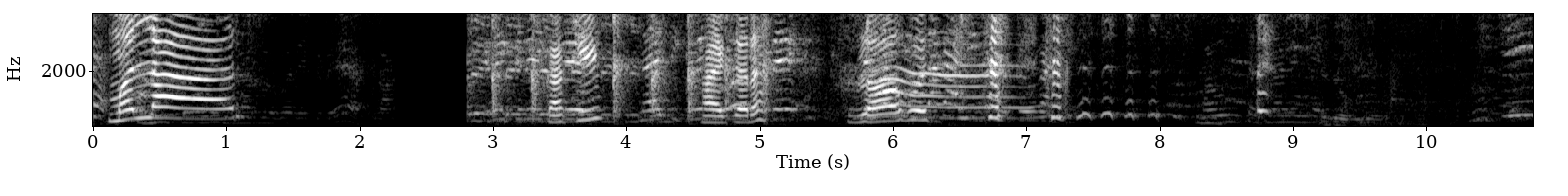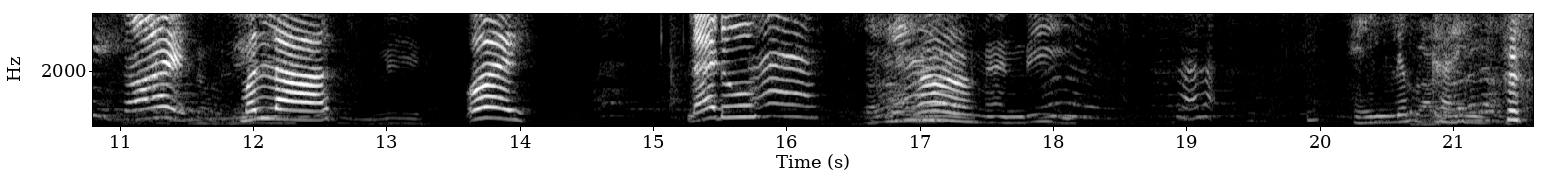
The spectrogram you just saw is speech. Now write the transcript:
मल्हार. काकी हाय करा. ब्लॉग होत. मल्हार. ओय. लाडू. हॅलो काय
